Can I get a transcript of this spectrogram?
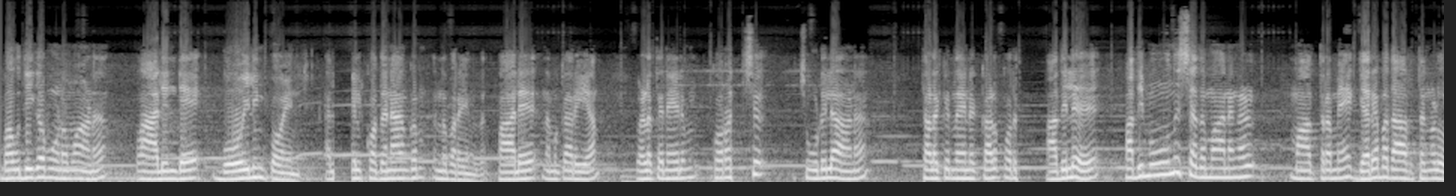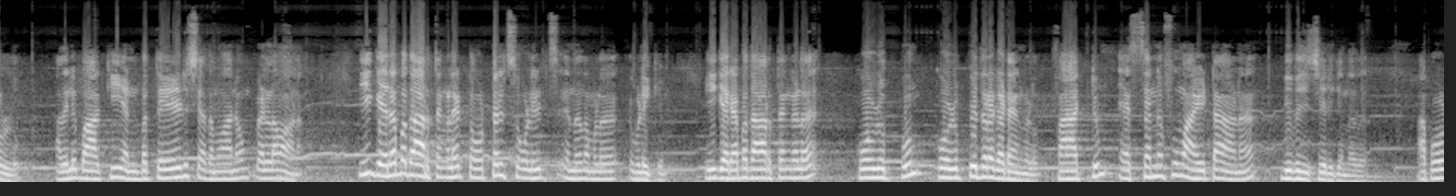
ഭൗതിക ഗുണമാണ് പാലിന്റെ ബോയിലിംഗ് പോയിന്റ് അല്ലെങ്കിൽ കൊതനാംഗം എന്ന് പറയുന്നത്. പാൽ നമുക്കറിയാം വെള്ളത്തിനേലും കുറച്ച് ചൂടിലാണ് തിളയ്ക്കുന്നതിനേക്കാൾ കുറച്ച്. അതിൽ പതിമൂന്ന് ശതമാനങ്ങൾ മാത്രമേ ഖരപദാർത്ഥങ്ങളുള്ളൂ. അതിൽ ബാക്കി എൺപത്തേഴ് ശതമാനവും വെള്ളമാണ്. ഈ ഖരപദാർത്ഥങ്ങളെ ടോട്ടൽ സോളിഡ്സ് എന്ന് നമ്മൾ വിളിക്കും. ഈ ഖരപദാർത്ഥങ്ങൾ കൊഴുപ്പും കൊഴുപ്പിതര ഘടകങ്ങളും ഫാറ്റും എസ് എൻ എഫും ആയിട്ടാണ് വിഭജിച്ചിരിക്കുന്നത്. അപ്പോൾ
